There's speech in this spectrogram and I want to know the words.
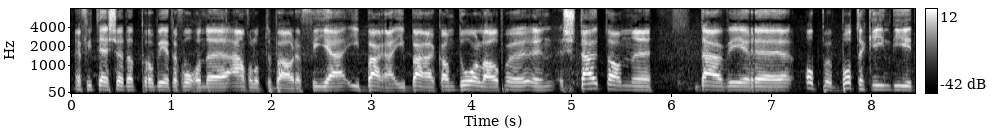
En Vitesse dat probeert de volgende aanval op te bouwen. Via Ibarra. Ibarra kan doorlopen. En stuit dan uh, daar weer uh, op Bottekin. Die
